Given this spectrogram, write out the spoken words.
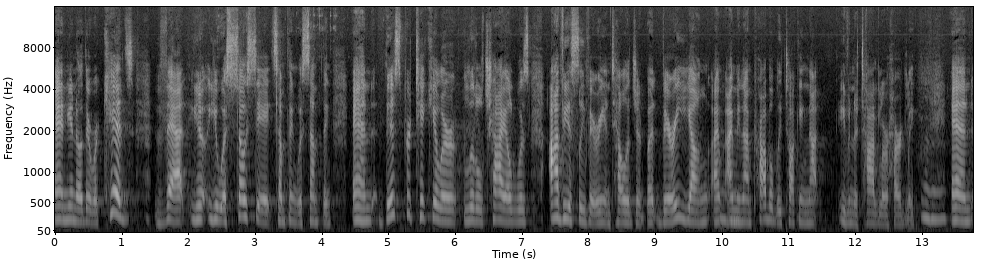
And you know, there were kids that you know, you associate something with something. And this particular little child was obviously very intelligent, but very young. I, I mm-hmm. mean, I'm probably talking not even a toddler hardly. Mm-hmm. And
